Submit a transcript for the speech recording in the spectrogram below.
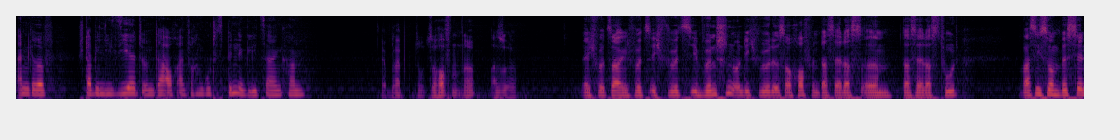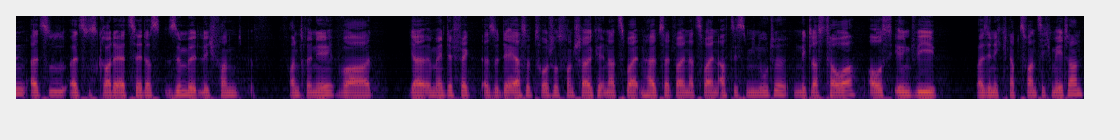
Angriff stabilisiert und da auch einfach ein gutes Bindeglied sein kann. Ja, bleibt nur zu hoffen, ne? Also. Ich würde sagen, ich würde es ich ihm wünschen und ich würde es auch hoffen, dass er das, ähm, dass er das tut. Was ich so ein bisschen, als du als es gerade erzählt hast, sinnbildlich fand, fand René, war ja im Endeffekt, also der erste Torschuss von Schalke in der zweiten Halbzeit war in der 82. Minute. Niklas Tauer aus irgendwie, weiß ich nicht, knapp 20 Metern.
